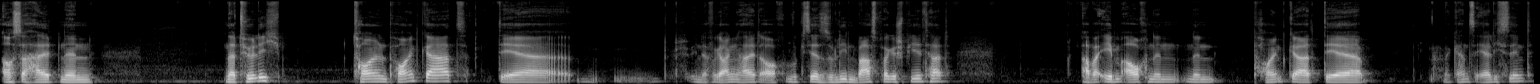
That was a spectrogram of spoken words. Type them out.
Außer halt einen natürlich tollen Point Guard, der in der Vergangenheit auch wirklich sehr soliden Basketball gespielt hat, aber eben auch einen, einen Point Guard, der, wenn wir ganz ehrlich sind,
